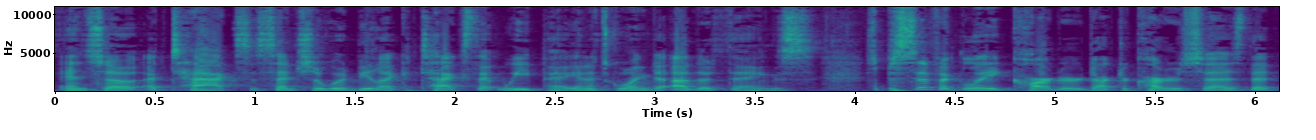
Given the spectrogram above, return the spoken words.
and so a tax essentially would be like a tax that we pay, and it's going to other things. Specifically, Carter, Dr. Carter says that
